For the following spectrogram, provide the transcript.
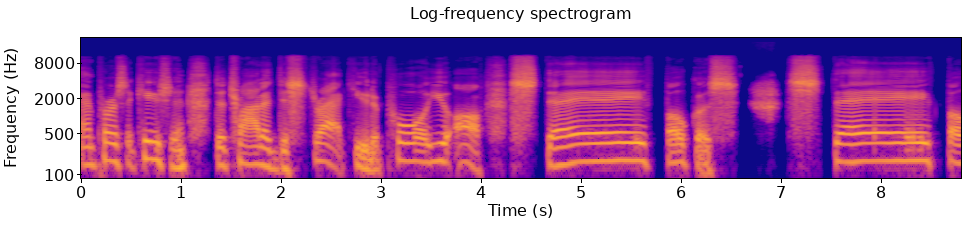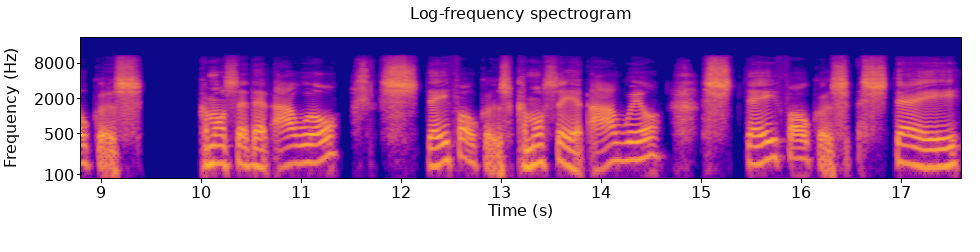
and persecution to try to distract you, to pull you off. Stay focused. Stay focused. Come on, say that. I will stay focused. Come on, say it. I will stay focused. Stay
